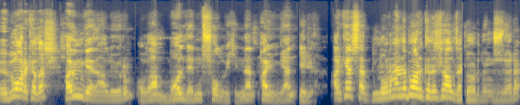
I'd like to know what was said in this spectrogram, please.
e, bu arkadaş Hayungen alıyorum. O da Molde'nin sol bekinden Hayungen geliyor. Arkadaşlar normalde bu arkadaşı alacak gördüğünüz üzere.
